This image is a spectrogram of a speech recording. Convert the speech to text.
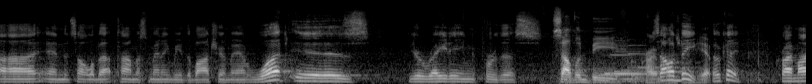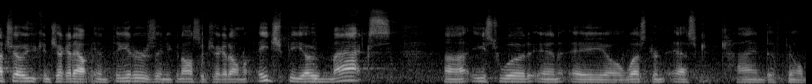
uh, and it's all about Thomas Manning being the Macho Man. What is your rating for this? Solid B for Cry Solid Macho. B. Yep. Okay. Cry Macho, you can check it out in theaters, and you can also check it out on HBO Max. Uh, Eastwood in a uh, Western-esque kind of film.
